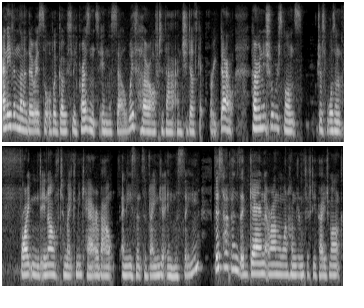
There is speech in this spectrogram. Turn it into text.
And even though there is sort of a ghostly presence in the cell with her after that, and she does get freaked out, her initial response just wasn't frightened enough to make me care about any sense of danger in the scene. This happens again around the 150 page mark.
